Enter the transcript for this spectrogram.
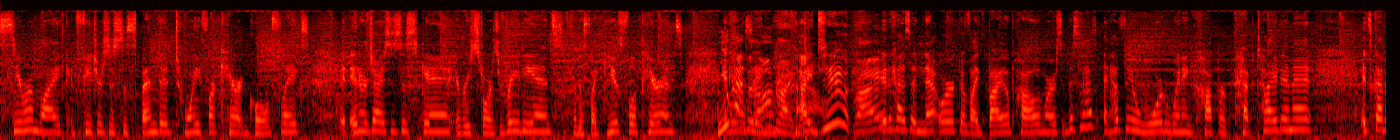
serum-like. It features a suspended 24 karat gold flakes. It energizes the skin. It restores radiance for this like youthful appearance. You it have it on right now. I do. Right? It has a network of like biopolymers. This has it has the award-winning copper peptide in it. It's got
